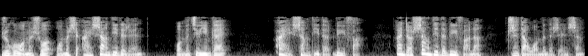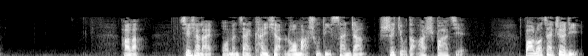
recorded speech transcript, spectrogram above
如果我们说我们是爱上帝的人，我们就应该爱上帝的律法，按照上帝的律法呢，指导我们的人生。好了。接下来，我们再看一下《罗马书》第三章十九到二十八节。保罗在这里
